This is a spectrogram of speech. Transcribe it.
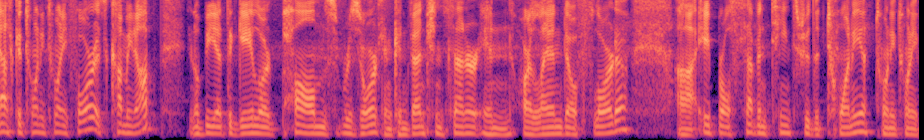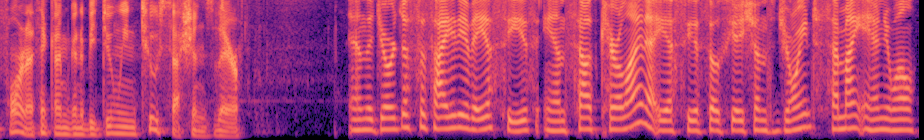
ASCA 2024 is coming up. It'll be at the Gaylord Palms Resort and Convention Center in Orlando, Florida, uh, April 17th through the 20th, 2024. And I think I'm going to be doing two sessions there and the Georgia Society of ASCs and South Carolina ASC Association's joint semi annual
